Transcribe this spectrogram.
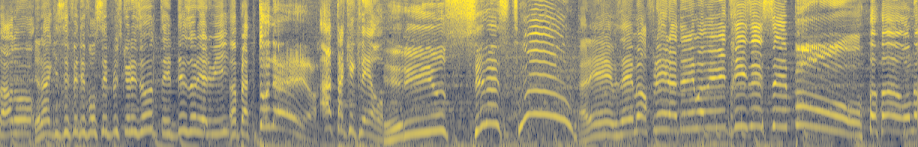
Pardon. Il y en a un qui s'est fait défoncer plus que les autres et désolé à lui. Hop là, tonnerre Attaque éclair Rio Céleste Wouh Allez, vous avez morflé là, donnez-moi mes maîtrises et c'est bon Oh, oh, On a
